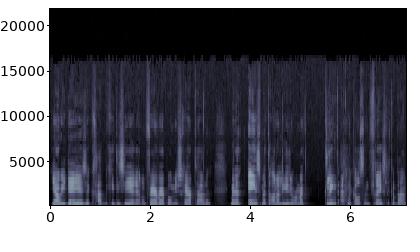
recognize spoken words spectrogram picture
jouw ideeën gaat bekritiseren en omverwerpen om je scherp te houden. Ik ben het eens met de analyse hoor, maar het klinkt eigenlijk als een vreselijke baan.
